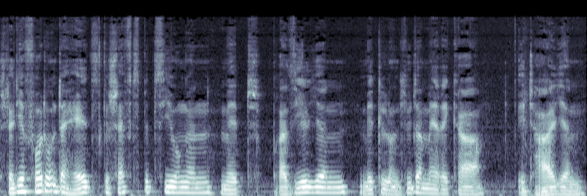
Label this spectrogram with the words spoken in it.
Stell dir vor, du unterhältst Geschäftsbeziehungen mit Brasilien, Mittel- und Südamerika, Italien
